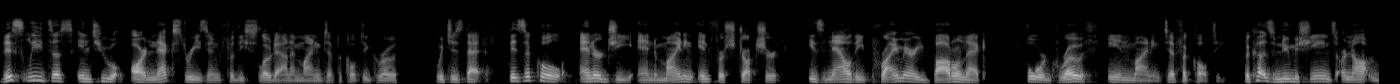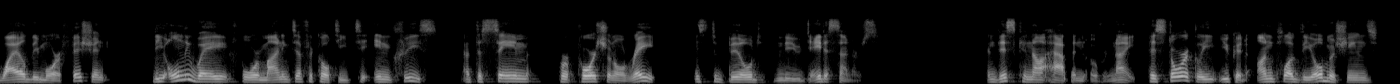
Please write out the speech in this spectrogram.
This leads us into our next reason for the slowdown in mining difficulty growth, which is that physical energy and mining infrastructure is now the primary bottleneck for growth in mining difficulty. Because new machines are not wildly more efficient, the only way for mining difficulty to increase at the same proportional rate is to build new data centers and this cannot happen overnight. Historically, you could unplug the old machines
